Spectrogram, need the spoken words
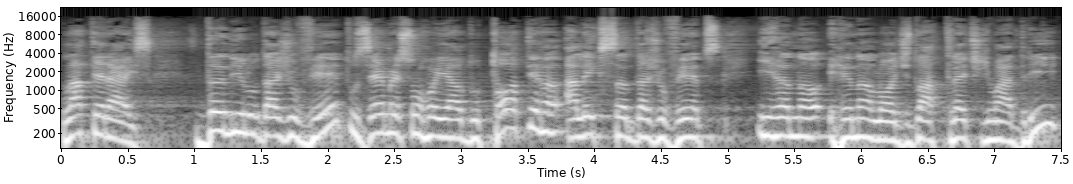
Laterais, Danilo da Juventus, Emerson Royal do Tottenham, Alexandre da Juventus e Renan, Renan Lodge do Atlético de Madrid.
